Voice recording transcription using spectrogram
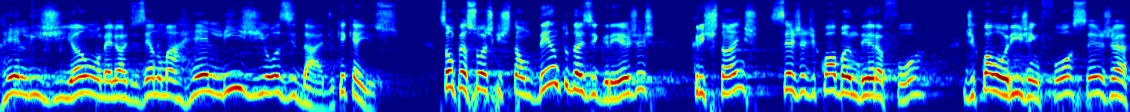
religião, ou melhor dizendo, uma religiosidade. O que é isso? São pessoas que estão dentro das igrejas cristãs, seja de qual bandeira for, de qual origem for, seja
